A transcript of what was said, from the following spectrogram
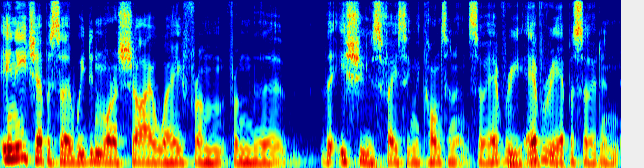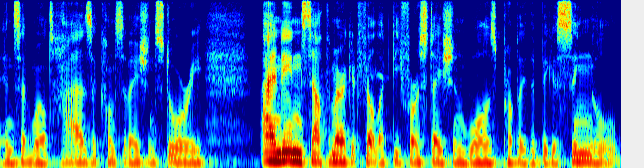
in each episode we didn't want to shy away from from the the issues facing the continent. So every mm-hmm. every episode in, in Seven Worlds has a conservation story. And in South America, it felt like deforestation was probably the biggest single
